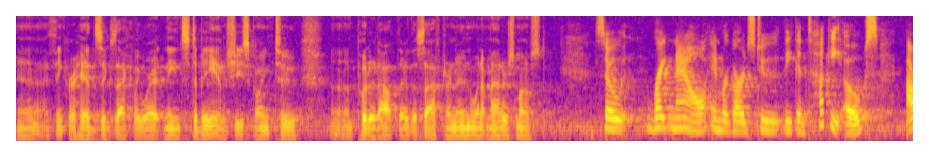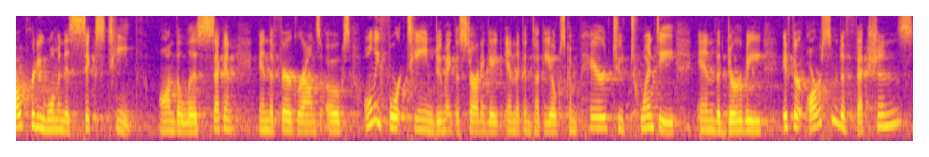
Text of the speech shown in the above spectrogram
and I think her head's exactly where it needs to be. And she's going to uh, put it out there this afternoon when it matters most. So right now, in regards to the Kentucky Oaks, our pretty woman is 16th on the list, second in the Fairgrounds Oaks. Only 14 do make the starting gate in the Kentucky Oaks compared to 20 in the Derby. If there are some defections,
